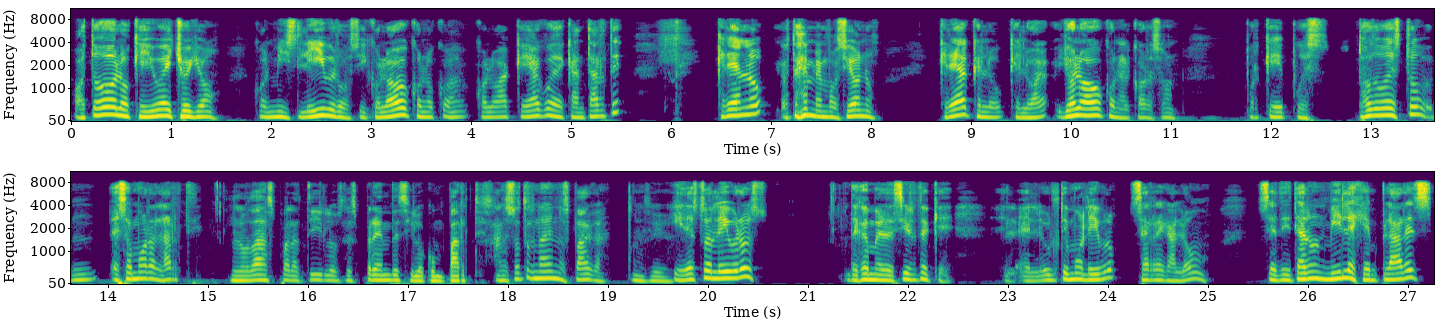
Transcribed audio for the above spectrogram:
o todo lo que yo he hecho yo, con mis libros y con lo, con lo, con, lo que hago de cantarte, créanlo, yo también me emociono. Crea que lo que lo yo lo hago con el corazón, porque pues todo esto mm, es amor al arte. Lo das para ti, los desprendes y lo compartes. A nosotros nadie nos paga. Y de estos libros, déjame decirte que el, el último libro se regaló. Se editaron mil ejemplares,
